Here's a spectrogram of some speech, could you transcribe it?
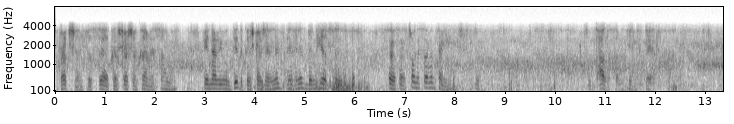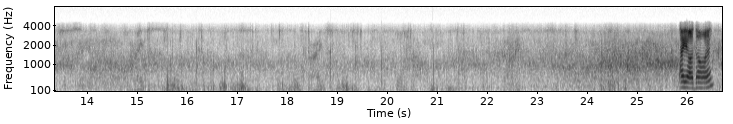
construction for sale. Construction coming soon. He never even did the construction, and it's, and it's been here since since, uh, since 2017. 2017 at that. All right. All right. All right. How y'all doing?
